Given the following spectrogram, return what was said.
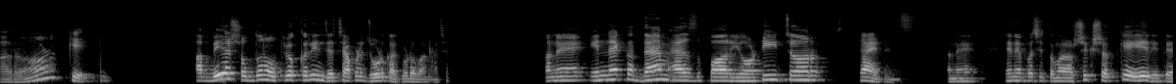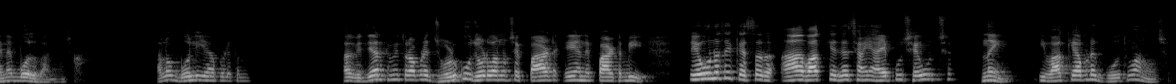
કારણ કે આ બે શબ્દોનો ઉપયોગ કરીને જે છે આપણે જોડકા જોડવાના છે. અને enact them as per your teacher guidance. અને એને પછી તમારા શિક્ષક કે એ રીતે એને બોલવાનું છે. ચાલો બોલીએ આપણે તમને. હવે વિદ્યાર્થી મિત્રો, આપણે જોડકું જોડવાનું છે પાર્ટ એ અને પાર્ટ બી. એવું નથી કે સર આ વાક્ય જે છે અહીંયા આપ્યું છે એવું જ છે? નહીં. એ વાક્ય આપણે ગોતવાનું છે.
